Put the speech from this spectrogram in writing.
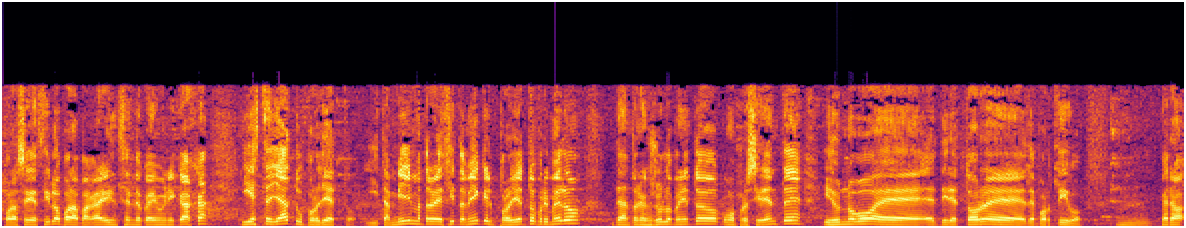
por así decirlo, para apagar el incendio que hay en Unicaja, y este ya tu proyecto. Y también me atrevo a decir también que el proyecto primero de Antonio Jesús López Nieto como presidente y de un nuevo eh, director eh, deportivo. Mm, pero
